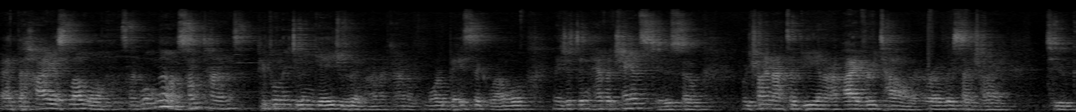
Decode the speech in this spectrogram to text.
at the highest level. It's like, well, no, sometimes people need to engage with it on a kind of more basic level. They just didn't have a chance to. So we try not to be in our ivory tower, or at least I try to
